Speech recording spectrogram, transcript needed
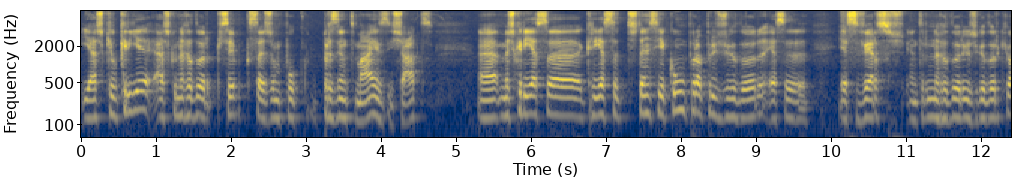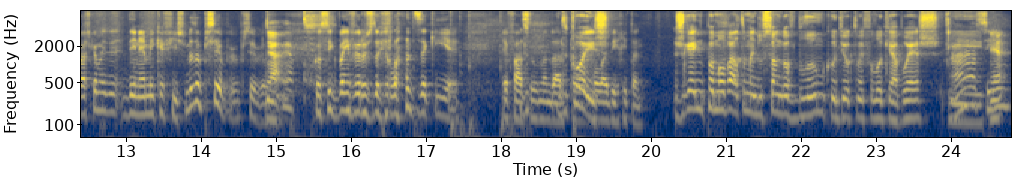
E acho que ele queria, acho que o narrador percebe que seja um pouco presente mais e chato, ah, mas cria essa, cria essa distância com o próprio jogador, essa, esse versus entre o narrador e o jogador, que eu acho que é uma di- dinâmica fixe. Mas eu percebo, eu percebo. Eu Yeah, yeah. Consigo bem ver os dois lados aqui, é, é fácil mandar Depois- para, o- para o lado irritante. Joguei para mobile também do Song of Bloom, que o Diogo também falou aqui há Bués. Ah, e, sim, Yeah.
